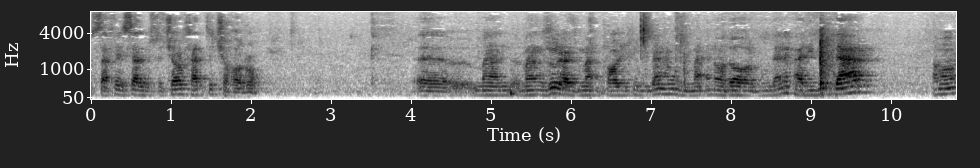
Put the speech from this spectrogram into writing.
صفحه 124 خط چهارم. من منظور از تاریخی بودن همون معنادار بودن پدیده در همان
